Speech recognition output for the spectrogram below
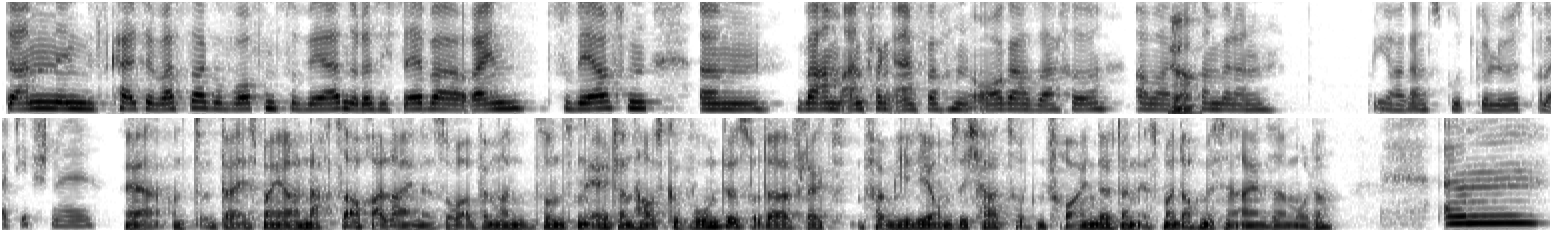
dann in das kalte Wasser geworfen zu werden oder sich selber reinzuwerfen, ähm, war am Anfang einfach eine Orgasache. Aber ja. das haben wir dann ja ganz gut gelöst, relativ schnell. Ja, und da ist man ja nachts auch alleine so. Aber wenn man sonst ein Elternhaus gewohnt ist oder vielleicht Familie um sich hat und Freunde, dann ist man doch ein bisschen einsam, oder? Ähm,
